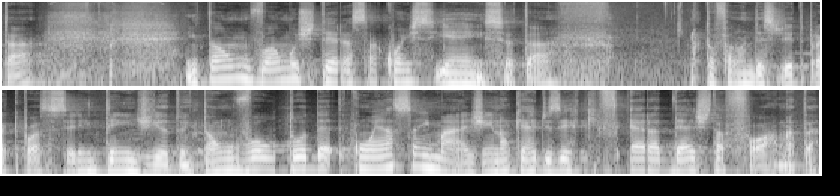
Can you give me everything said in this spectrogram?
Tá? Então vamos ter essa consciência. Tá? Estou falando desse jeito para que possa ser entendido. Então voltou de, com essa imagem, não quer dizer que era desta forma, tá?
